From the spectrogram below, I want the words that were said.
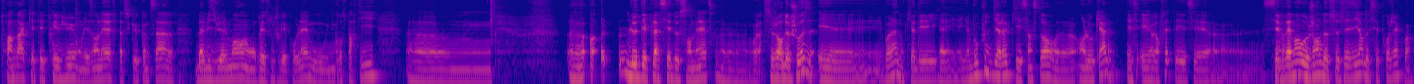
3 mâts qui étaient prévus, on les enlève parce que comme ça, bah, visuellement, on résout tous les problèmes ou une grosse partie. Euh, le déplacer 200 mètres, euh, voilà, ce genre de choses. Et, voilà, donc il y, y, y, a beaucoup de dialogues qui s'instaurent euh, en local. Et, en fait, c'est vraiment aux gens de se saisir de ces projets. Quoi.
